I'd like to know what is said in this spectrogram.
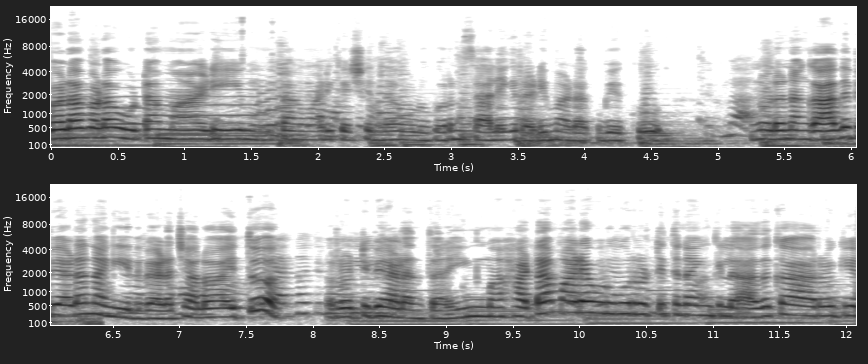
ಬಡ ಬಡ ಊಟ ಮಾಡಿ ಊಟ ಮಾಡಿ ಕಸಿಂದ ಹುಡುಗರನ್ನ ಸಾಲಿಗೆ ರೆಡಿ ಮಾಡಾಕ್ಬೇಕು. ನೋಡ, ನಂಗೆ ಅದು ಬೇಡ, ನಂಗೆ ಇದು ಬೇಡ. ಚಲೋ ಆಯ್ತು, ರೊಟ್ಟಿ ಬೇಡ ಅಂತ. ಹಿಂಗೆ ಹಠ ಮಾಡೇ ಹುಡುಗರು ರೊಟ್ಟಿ ತಿನ್ನಂಗಿಲ್ಲ. ಅದಕ್ಕೆ ಆರೋಗ್ಯ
